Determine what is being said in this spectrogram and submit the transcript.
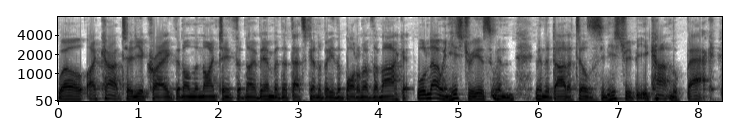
Well, I can't tell you, Craig, that on the 19th of November that that's going to be the bottom of the market. Well, no, in history is when, when the data tells us in history, but you can't look back.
